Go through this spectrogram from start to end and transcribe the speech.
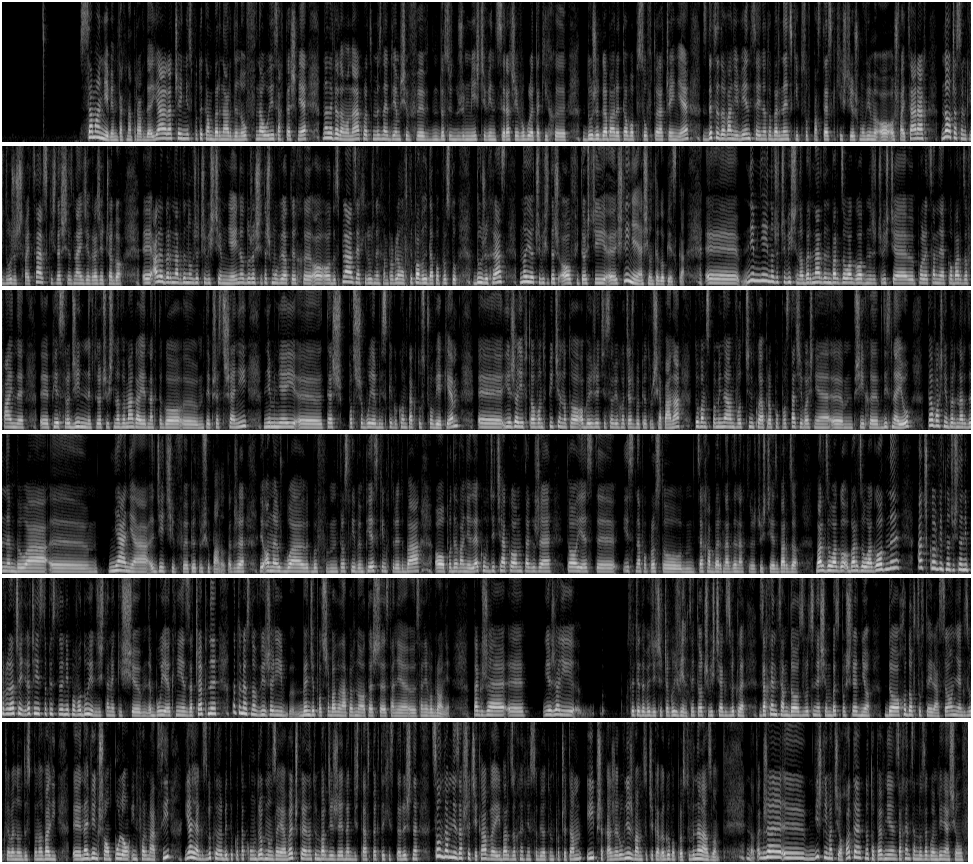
Sama nie wiem tak naprawdę. Ja raczej nie spotykam Bernardynów, na ulicach też nie, no ale wiadomo, no akurat my znajdujemy się w, w dosyć dużym mieście, więc raczej w ogóle takich y, dużych gabarytowo psów to raczej nie. Zdecydowanie więcej, no to berneńskich psów pasterskich, jeśli już mówimy o, o Szwajcarach. No czasem jakiś dłużysz szwajcarski też się znajdzie w razie czego, y, ale Bernardynów rzeczywiście mniej. No dużo się też mówi o tych, y, o, o dysplazjach i różnych tam problemów typowych dla po prostu dużych ras. No i oczywiście też o fitości E, ślinienia się tego pieska. E, niemniej, no rzeczywiście, no Bernardyn bardzo łagodny, rzeczywiście polecany jako bardzo fajny e, pies rodzinny, który oczywiście no, wymaga jednak tego, tej przestrzeni. Niemniej też potrzebuje bliskiego kontaktu z człowiekiem. Jeżeli w to wątpicie, no to obejrzyjcie sobie chociażby Piotrusia Pana. Tu Wam wspominałam w odcinku a propos postaci właśnie psich w Disneyu. To właśnie Bernardynem była niania dzieci w Piotrusiu Panu. Także ona już była jakby troskliwym pieskiem, który dba o podawanie leków dzieciakom, także to jest y, istna po prostu cecha Bernardyna, który rzeczywiście jest bardzo, bardzo, łago, bardzo łagodny, aczkolwiek no, oczywiście no, nie, raczej, raczej jest to pies, który nie powoduje gdzieś tam jakiś y, bujek, nie jest zaczepny, natomiast no, jeżeli będzie potrzeba, to na pewno też stanie, stanie w obronie. Także y, jeżeli chcecie dowiedzieć się czegoś więcej, to oczywiście jak zwykle zachęcam do zwrócenia się bezpośrednio do hodowców tej rasy. Oni jak zwykle będą dysponowali y, największą pulą informacji. Ja jak zwykle robię tylko taką drobną zajaweczkę, no tym bardziej, że jednak gdzieś te aspekty historyczne są dla mnie zawsze ciekawe i bardzo chętnie sobie o tym poczytam i przekażę również Wam, co ciekawego po prostu wynalazłam. No także y, jeśli macie ochotę, no to pewnie zachęcam do zagłębienia się w,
